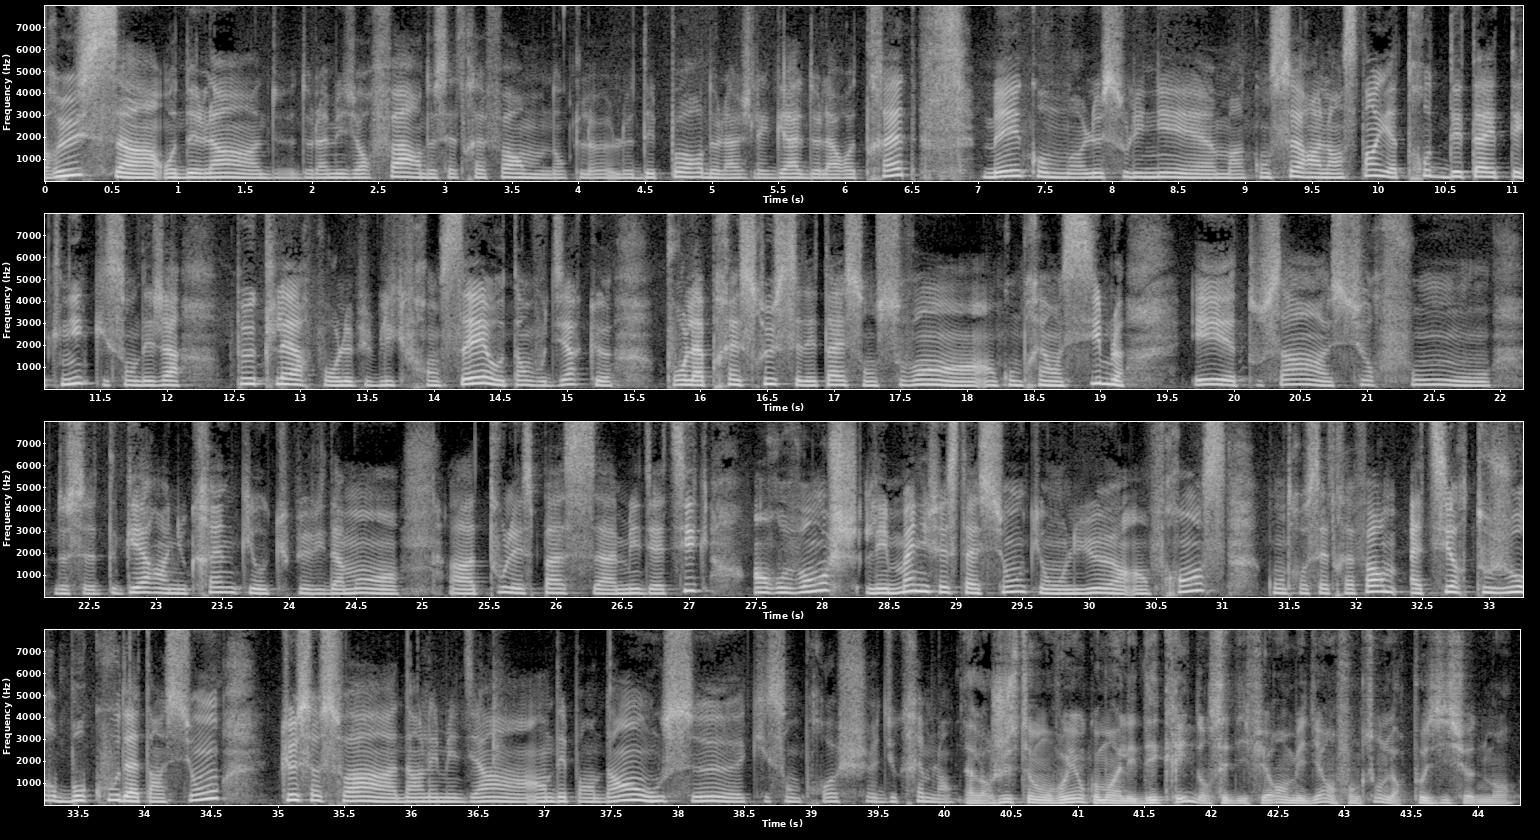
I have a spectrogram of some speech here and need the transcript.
russes. Au-delà de, la mesure phare de cette réforme, donc le, déport de l'âge légal de la retraite. Mais comme le soulignait ma consoeur à l'instant, il y a trop de détails techniques qui sont déjà peu clairs pour le public français. Autant vous dire que pour la presse russe, ces détails sont souvent euh, incompréhensibles et tout ça sur fond de cette guerre en Ukraine qui occupe évidemment euh, tout l'espace médiatique. En revanche, les manifestations qui ont lieu en France contre cette réforme attirent toujours beaucoup d'attention que ce soit dans les médias indépendants ou ceux qui sont proches du Kremlin. Alors justement, voyons comment elle est décrite dans ces différents médias en fonction de leur positionnement.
